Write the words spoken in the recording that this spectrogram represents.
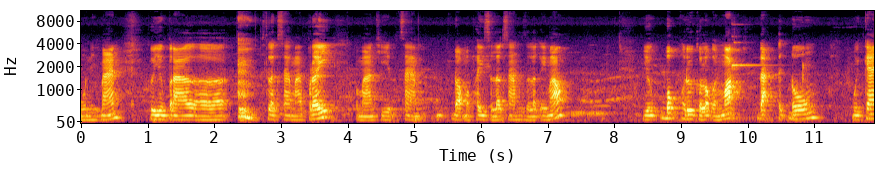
មន្តនេះបានគឺយើងប្រើអឺស្លឹកសាម៉ាព្រៃប្រហែលជា30 10 20ស្លឹក30ស្លឹកអីមកយើងបុកឬក្លុកឲ្យម៉ត់ដាក់ទឹកដូងមួយកែ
